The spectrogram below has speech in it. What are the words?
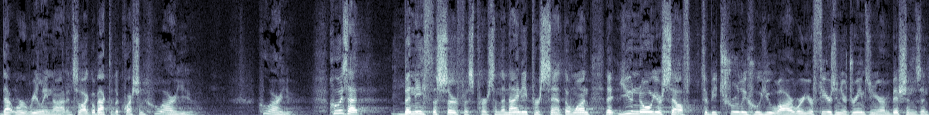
that we're really not. And so I go back to the question who are you? Who are you? Who is that beneath the surface person, the 90%, the one that you know yourself to be truly who you are, where your fears and your dreams and your ambitions and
